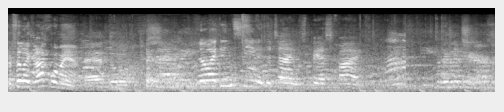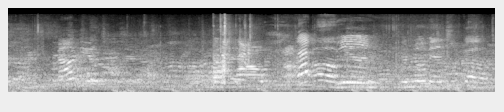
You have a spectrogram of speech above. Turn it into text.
I feel like Aquaman. No, I didn't see it at the time. It's past five. Found you. Oh man, there's no man to go. Whoa! Shark!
